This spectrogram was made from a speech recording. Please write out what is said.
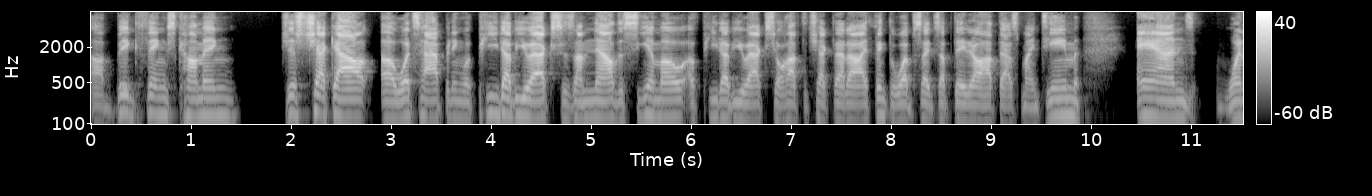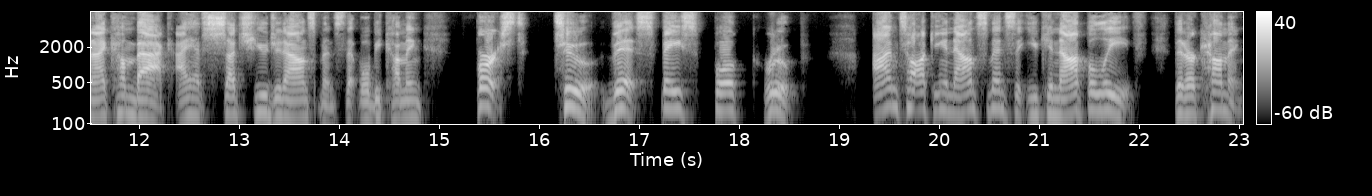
Uh, big things coming just check out uh, what's happening with PWX as I'm now the CMO of PWX. You'll have to check that out. I think the website's updated. I'll have to ask my team. And when I come back, I have such huge announcements that will be coming first to this Facebook group. I'm talking announcements that you cannot believe that are coming.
